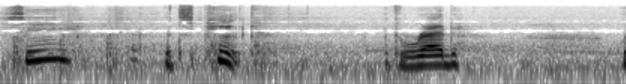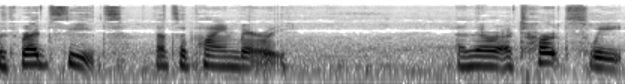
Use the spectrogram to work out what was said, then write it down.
See? It's pink with red, with red seeds. That's a pine berry. And they're a tart sweet.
